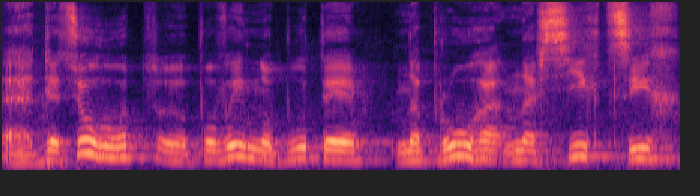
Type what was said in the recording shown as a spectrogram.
Е, Для цього от е, повинна бути напруга на всіх цих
